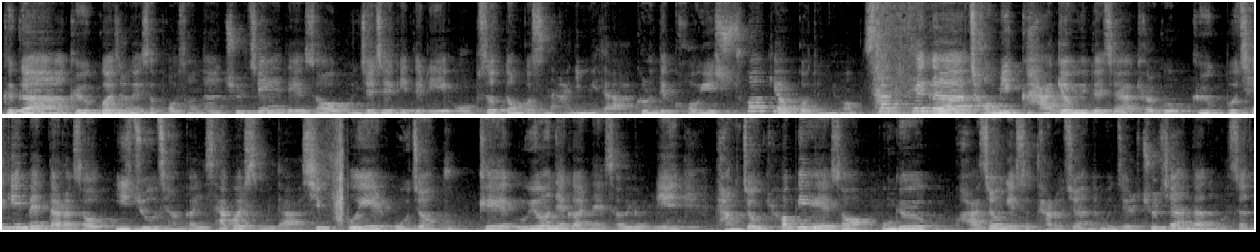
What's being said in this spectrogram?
그가 교육 과정에서 벗어난 출제에 대해서 문제 제기들이 없었던 것은 아닙니다. 그런데 거의 수학이었거든요. 사태가 점이 가경이 되자 결국 교육부 책임에 따라서 이주 장관이 사과했습니다. 19일 오전 국회의원회관에서 열린 당정 협의회에서 공교육 과정에서 다루지 않은 문제를 출제한다는 것은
